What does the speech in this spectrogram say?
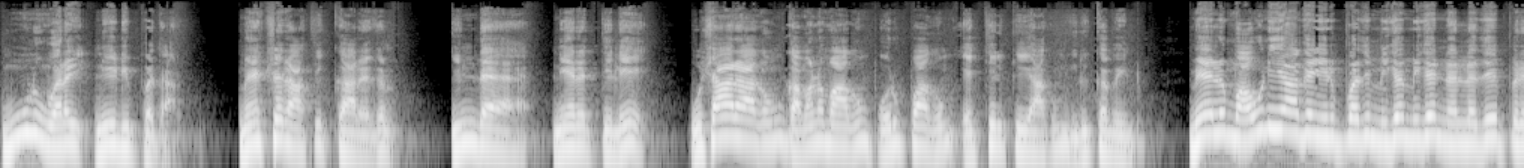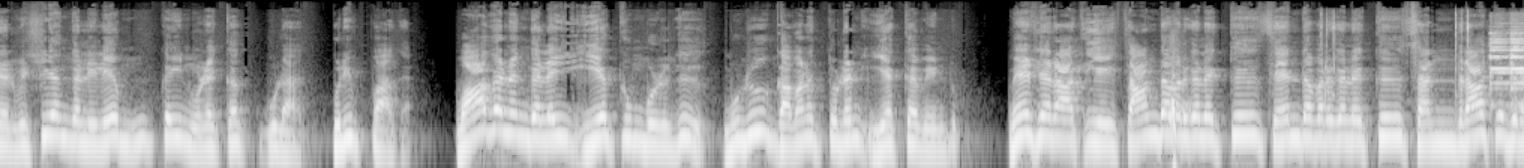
மூணு வரை நீடிப்பதால். மேஷராசிக்காரர்கள் இந்த நேரத்திலே உஷாராகவும் கவனமாகவும் பொறுப்பாகவும் எச்சரிக்கையாகவும் இருக்க வேண்டும். மேலும் மௌனியாக இருப்பது மிக மிக நல்லது. பிறர் விஷயங்களிலே மூக்கை நுழைக்க கூடாது. குறிப்பாக வாகனங்களை இயக்கும் பொழுது முழு கவனத்துடன் இயக்க வேண்டும். மேஷராசியை சார்ந்தவர்களுக்கு சேர்ந்தவர்களுக்கு சந்திராசகர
